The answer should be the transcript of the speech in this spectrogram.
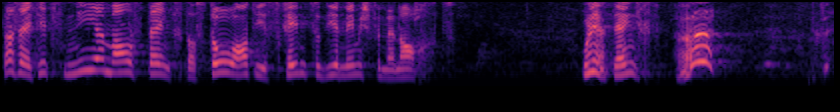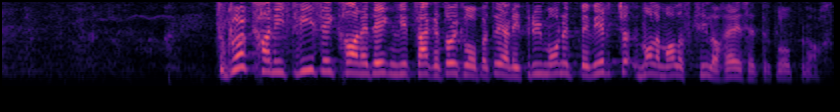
das hat jetzt niemals gedacht, dass du, Adi, ein Kind zu dir nimmst für eine Nacht. Und ich habe hä? Zum Glück kann ich die Weise kann nicht irgendwie sagen, du, ich glaube, du, ich habe drei Monate bewirtschaftet, mal mal ein Kilo Käse hat er, glaube ich, gebracht.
